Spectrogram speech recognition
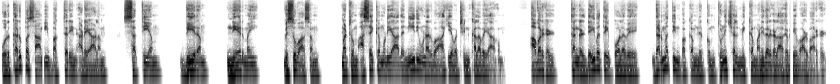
ஒரு கருப்பசாமி பக்தரின் அடையாளம் சத்தியம் வீரம் நேர்மை விசுவாசம் மற்றும் அசைக்க முடியாத நீதி உணர்வு ஆகியவற்றின் கலவையாகும். அவர்கள் தங்கள் தெய்வத்தைப் போலவே தர்மத்தின் பக்கம் நிற்கும் துணிச்சல் மிக்க மனிதர்களாகவே வாழ்வார்கள்.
